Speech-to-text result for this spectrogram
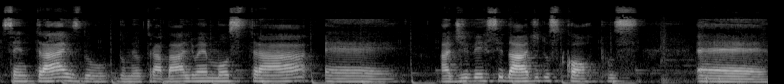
centrais do, do meu trabalho é mostrar é, a diversidade dos corpos é,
